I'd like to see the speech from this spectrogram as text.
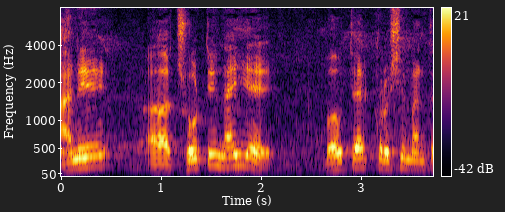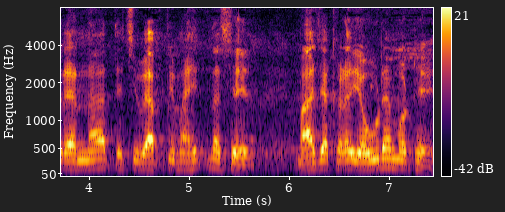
आणि छोटी नाही आहे बहुतेक कृषी मंत्र्यांना त्याची व्याप्ती माहीत नसेल. माझ्याकडे एवढे मोठे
